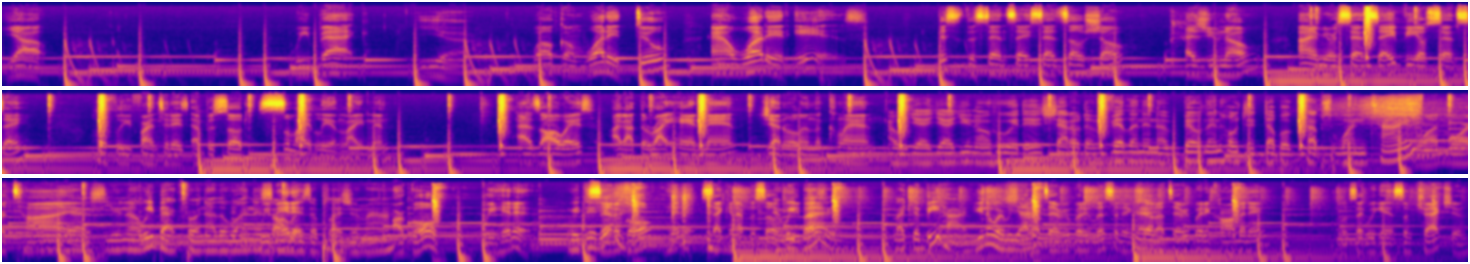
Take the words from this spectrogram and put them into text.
Yo. We back. Yeah. Welcome. What it do and what it is. This is the Sensei Said So show. As you know, I am your sensei, Vio Sensei. Hopefully, you find today's episode slightly enlightening. As always, I got the right hand man, General in the clan. Oh yeah, yeah. You know who it is. Shadow the villain in the building. Hold your double cups one time. One more time. Yes, you know we back for another one. It's We made always it. a pleasure, man. Our goal, we hit it. we did Set yeah. a goal, hit it. Second episode, and we, back. like the beehive. You know where we Shout at. out to everybody listening. Hey. Shout out to everybody commenting. Looks like we're getting some traction.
